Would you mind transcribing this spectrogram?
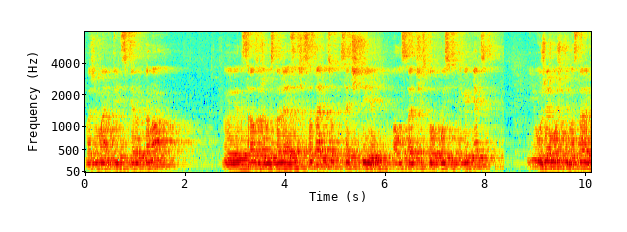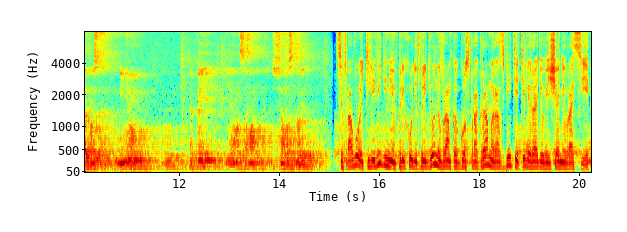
Нажимаем 31 канал. Э, сразу же выставляется частота 554, полоса частот 8 МГц. И уже можете настраивать просто меню ОК, и она сама все настроит. Цифровое телевидение приходит в регионы в рамках госпрограммы развития телерадиовещания в России.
